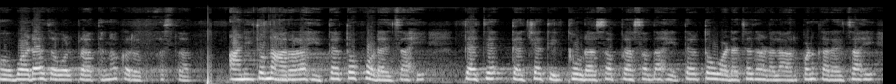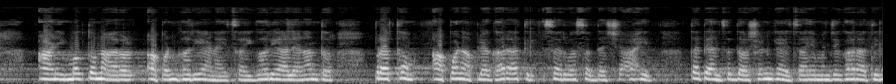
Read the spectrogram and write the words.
वडाजवळ प्रार्थना करत असतात. आणि तो नारळ आहे तर तो फोडायचा आहे. त्याच्या त्याच्यातील थोडासा प्रसाद आहे तर तो वडाच्या झाडाला अर्पण करायचा आहे. आणि मग तो नारळ आपण घरी आणायचा आहे. घरी आल्यानंतर प्रथम आपण आपल्या घरातील सर्व सदस्य आहेत तर त्यांचं दर्शन घ्यायचं आहे. म्हणजे घरातील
